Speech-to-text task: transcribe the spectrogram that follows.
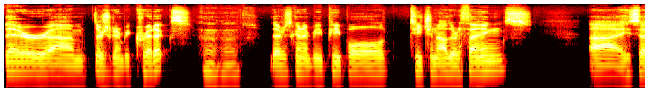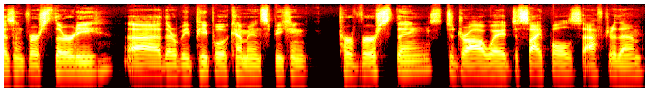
there um, there's going to be critics. Mm-hmm. There's going to be people teaching other things. Uh, he says in verse 30, uh, there will be people who come in speaking perverse things to draw away disciples after them.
